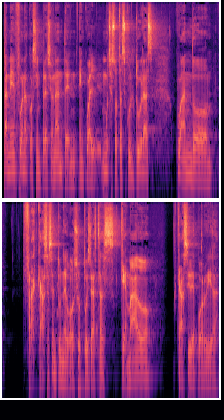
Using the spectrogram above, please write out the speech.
también fue una cosa impresionante. En, muchas otras culturas, cuando fracasas en tu negocio, pues ya estás quemado casi de por vida.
